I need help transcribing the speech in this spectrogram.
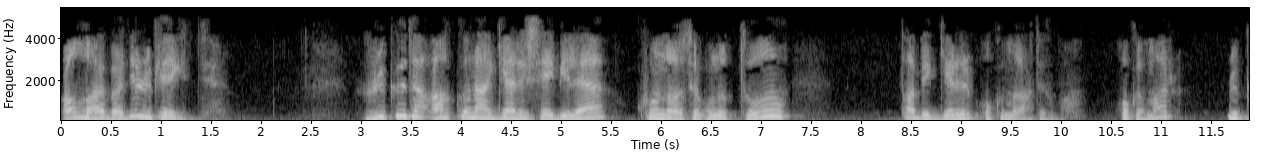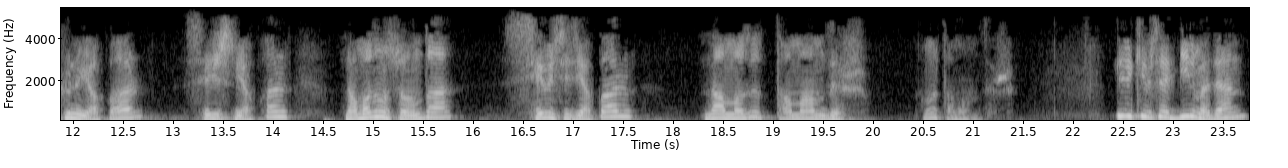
Allah haber diye rüküye gitti. Rüküde aklına gelse bile kundası unuttu. Tabi gelir okunmaz artık bu. Okunmaz. Rükünü yapar, secdesini yapar. Namazın sonunda sevinçsiz yapar. Namazı tamamdır. Ama tamamdır. Bir kimse bilmeden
